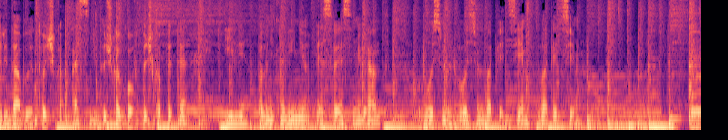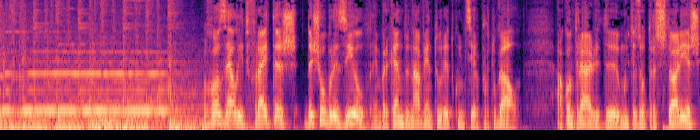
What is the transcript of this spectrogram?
www.icd.gov.pt или позвонить на линию SOS Иммигрант 808 257 257. Roseli de Freitas deixou o Brasil, embarcando na aventura de conhecer Portugal. Ao contrário de muitas outras histórias,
